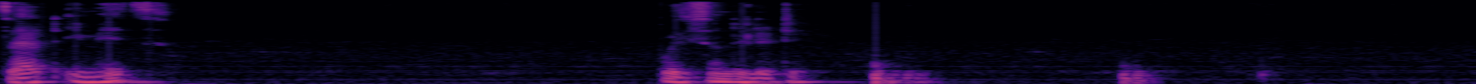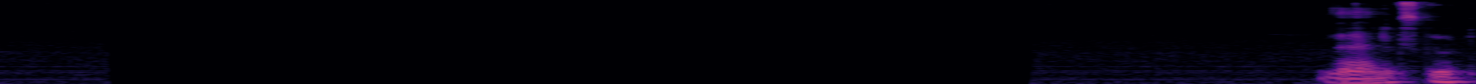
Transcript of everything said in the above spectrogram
chat image position relative. That looks good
